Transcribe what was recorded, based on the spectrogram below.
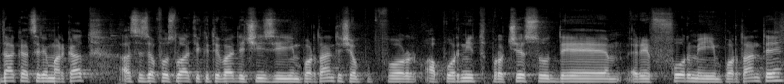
Dacă ați remarcat, astăzi au fost luate câteva decizii importante și a pornit procesul de reforme importante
